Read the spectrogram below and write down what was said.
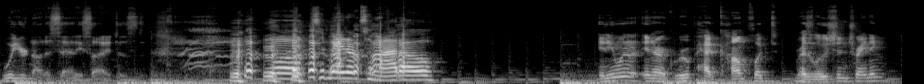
Well, you're not a Sadie scientist. Well, tomato, tomato. Anyone in our group had conflict resolution training?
